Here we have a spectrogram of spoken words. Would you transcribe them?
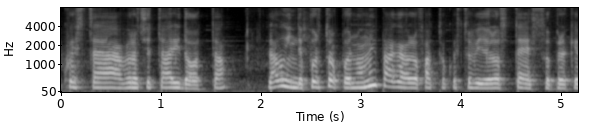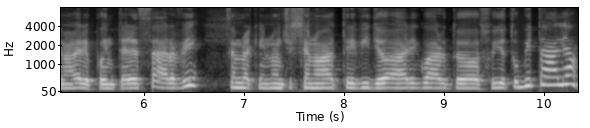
questa velocità ridotta la Wind purtroppo non mi paga, l'ho fatto questo video lo stesso perché magari può interessarvi. Sembra che non ci siano altri video a riguardo su YouTube Italia.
